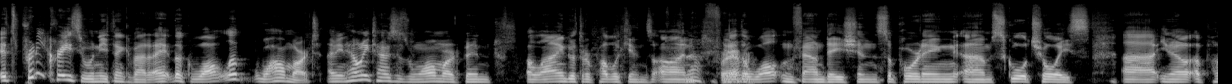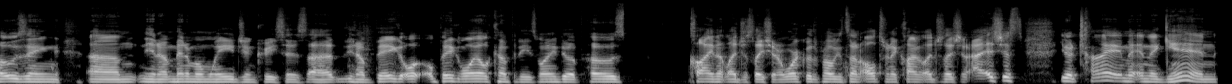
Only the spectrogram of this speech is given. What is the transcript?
it's pretty crazy when you think about it. I, look, Walmart. I mean, how many times has Walmart been aligned with Republicans on oh, you know, the Walton Foundation supporting um, school choice? Uh, you know, opposing um, you know minimum wage increases. Uh, you know, big big oil companies wanting to oppose climate legislation or work with Republicans on alternate climate legislation. It's just, you know, time and again,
